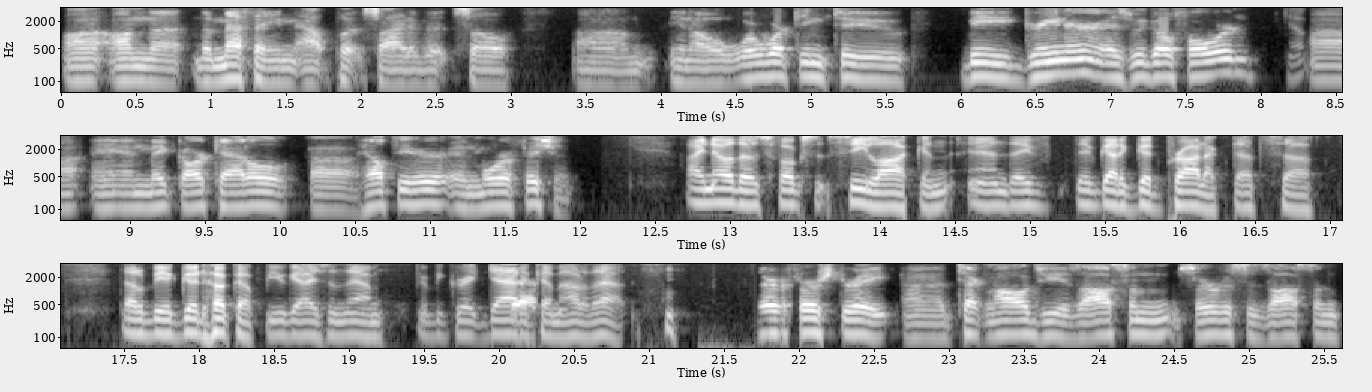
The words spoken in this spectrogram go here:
on, on the, the methane output side of it. So, um, you know, we're working to be greener as we go forward yep. uh, and make our cattle uh, healthier and more efficient. I know those folks at C-Lock and, and they've they've got a good product. That's uh, that'll be a good hookup, you guys and them. There'll be great data yeah. come out of that. they're first rate. Uh, technology is awesome. Service is awesome.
